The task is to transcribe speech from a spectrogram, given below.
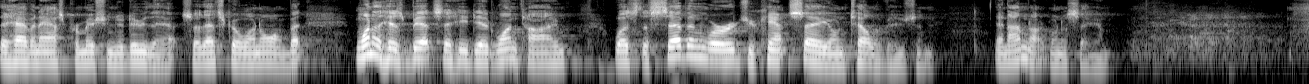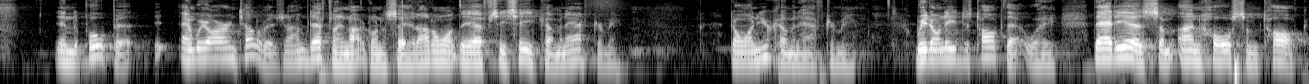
they haven't asked permission to do that. So that's going on. But one of his bits that he did one time was the seven words you can't say on television. And I'm not going to say them in the pulpit, and we are in television. I'm definitely not going to say it. I don't want the FCC coming after me. Don't want you coming after me. We don't need to talk that way. That is some unwholesome talk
